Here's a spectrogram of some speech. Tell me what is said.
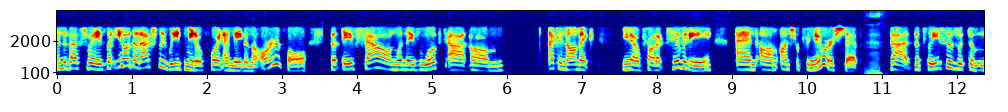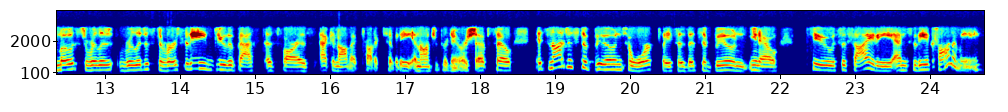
in the best ways. But you know, that actually leads me to a point I made in the article that they've found when they've looked at um, economic you know, productivity and um, entrepreneurship, mm. that the places with the most relig- religious diversity do the best as far as economic productivity and entrepreneurship. So it's not just a boon to workplaces, it's a boon, you know, to society and to the economy.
